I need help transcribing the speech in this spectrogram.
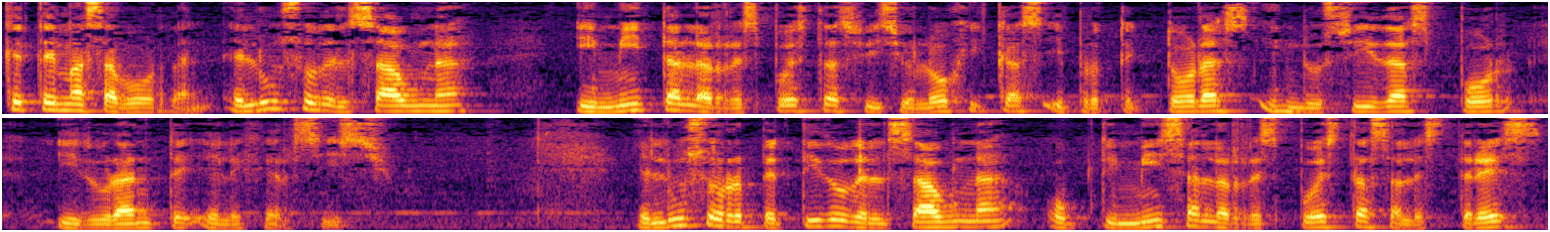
¿Qué temas abordan? El uso del sauna imita las respuestas fisiológicas y protectoras inducidas por y durante el ejercicio. El uso repetido del sauna optimiza las respuestas al estrés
